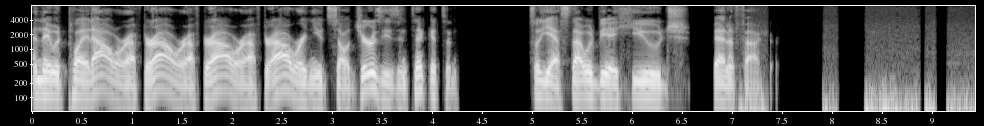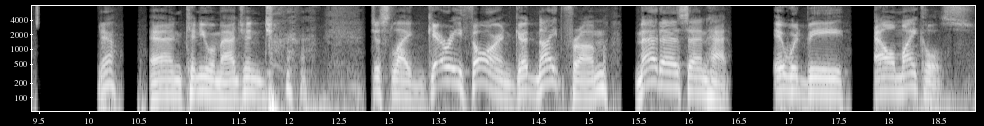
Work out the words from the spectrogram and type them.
and they would play it hour after hour after hour after hour, and you'd sell jerseys and tickets. And so, yes, that would be a huge benefactor. Yeah. And can you imagine just like Gary Thorne, good night from Medicine Hat. It would be Al Michaels.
